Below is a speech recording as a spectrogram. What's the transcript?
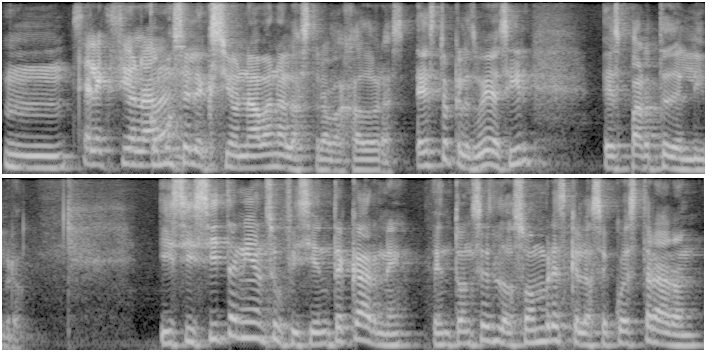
mm, Seleccionaban. cómo seleccionaban a las trabajadoras. Esto que les voy a decir es parte del libro. Y si sí tenían suficiente carne, entonces los hombres que las secuestraron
